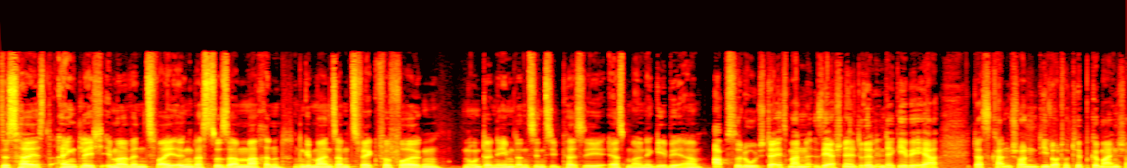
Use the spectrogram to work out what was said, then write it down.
Das heißt eigentlich immer, wenn zwei irgendwas zusammen machen, einen gemeinsamen Zweck verfolgen, ein Unternehmen, dann sind sie per se erstmal eine GBR. Absolut, da ist man sehr schnell drin in der GBR. Das kann schon die Lotto-Tipp-Gemeinschaft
